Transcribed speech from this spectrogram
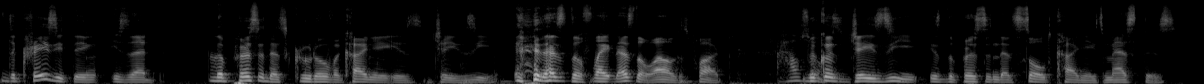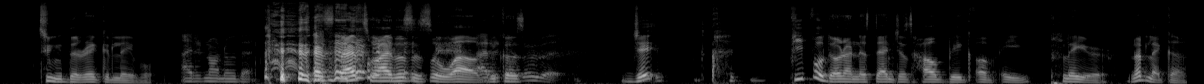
the crazy thing is that the person that screwed over Kanye is Jay Z. that's the fight. That's the wildest part. How so? Because Jay Z is the person that sold Kanye's masters to the record label. I did not know that. that's that's why this is so wild. I did because not know that. Jay, people don't understand just how big of a player, not like a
